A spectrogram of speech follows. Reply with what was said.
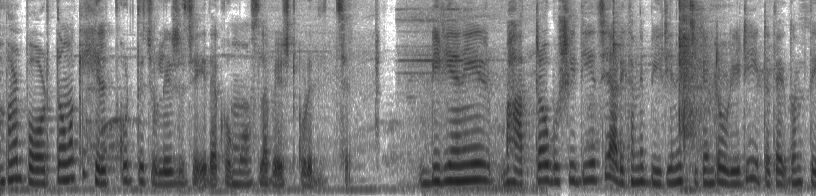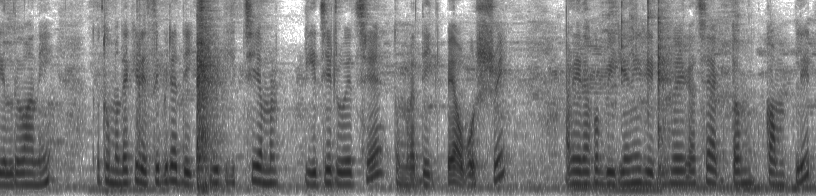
আমার বর তো আমাকে হেল্প করতে চলে এসেছে, এই দেখো মশলা পেস্ট করে দিচ্ছে। বিরিয়ানির ভাতটাও বসিয়ে দিয়েছি, আর এখানে বিরিয়ানির চিকেনটাও রেডি এটাতে একদম তেল দেওয়া নেই। তো তোমাদেরকে রেসিপিটা দেখিয়ে দিচ্ছি, আমার পেজে রয়েছে, তোমরা দেখবে অবশ্যই। আর এই দেখো, বিরিয়ানি রেডি হয়ে গেছে একদম কমপ্লিট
